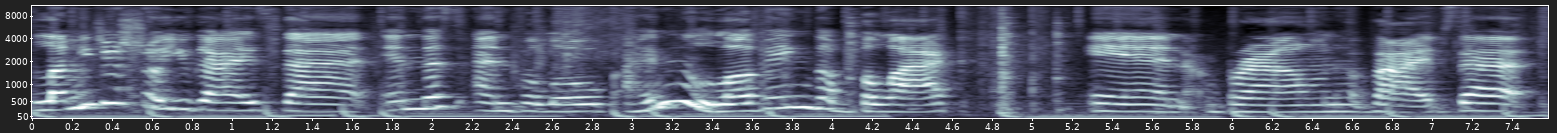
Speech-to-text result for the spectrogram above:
Let me just show you guys that in this envelope i'm loving the black and brown vibes that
